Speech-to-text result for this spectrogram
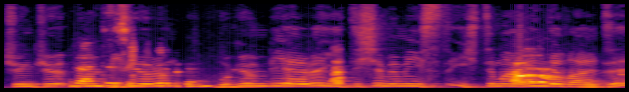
Çünkü Ben biliyorum bugün bir ara yetişememe ihtimalin de vardı.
